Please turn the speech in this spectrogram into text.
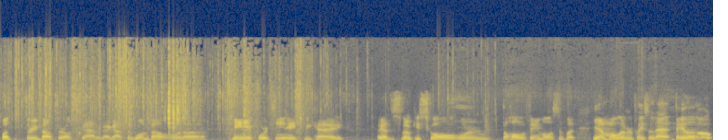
But the three belts are all scattered. I got the one belt on uh, Mania 14 HBK. I got the Smoking Skull on the Hall of Fame Austin. But yeah, I'm all over the place on that. Balo,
